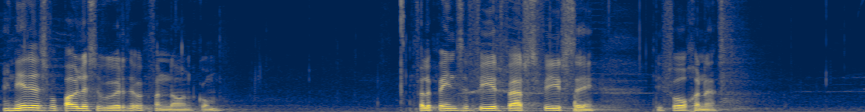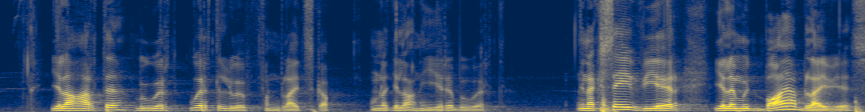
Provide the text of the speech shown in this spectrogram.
En hier is waar Paulus se woorde ook vandaan kom. Filippense 4 vers 4 sê die volgende: Julle harte behoort oor te loop van blydskap omdat julle aan die Here behoort. En ek sê weer, julle moet baie bly wees.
